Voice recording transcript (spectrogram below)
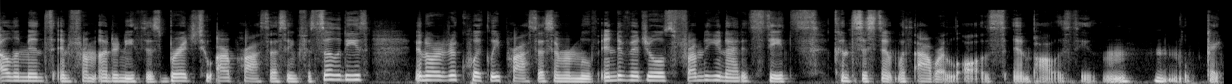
elements, and from underneath this bridge to our processing facilities in order to quickly process and remove individuals from the United States consistent with our laws and policies. Mm-hmm. Okay.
